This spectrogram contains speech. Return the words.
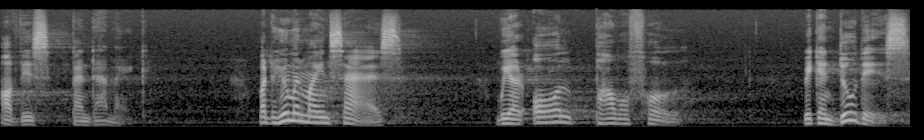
of this pandemic. But the human mind says we are all powerful. We can do this.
